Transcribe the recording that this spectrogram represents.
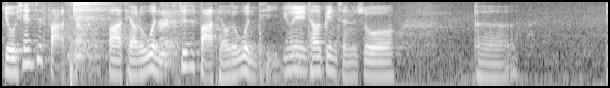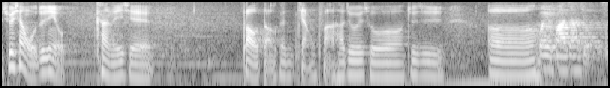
有些是法条，法条的问就是法条的问题，因为它会变成说，呃，就像我最近有看了一些报道跟讲法，他就会说，就是呃，关于八加九的是，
